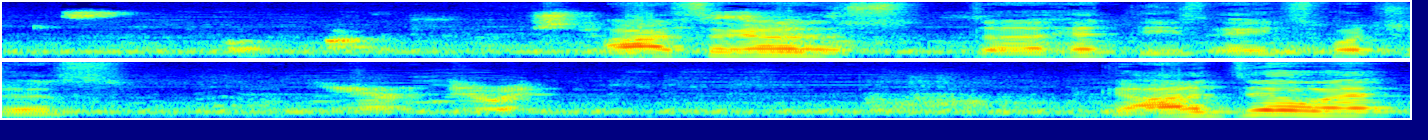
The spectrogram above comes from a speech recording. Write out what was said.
The important. Alright, so I gotta just, uh, hit these eight switches. You gotta do it. You gotta do it.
